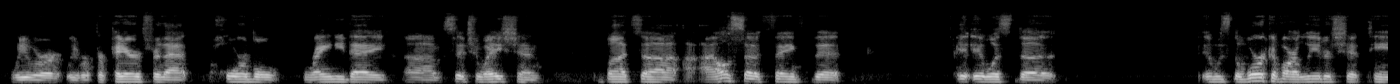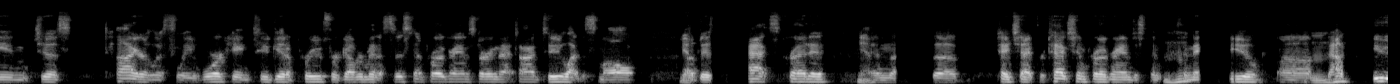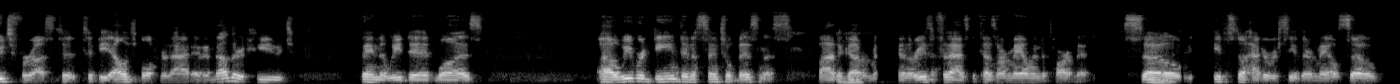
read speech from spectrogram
We were we were prepared for that horrible rainy day um, situation. But uh, I also think that it, it was the it was the work of our leadership team just tirelessly working to get approved for government assistance programs during that time too, like the small yep. uh, business tax credit yep. and the, the, paycheck protection program, just to, mm-hmm. to name a few. Um, mm-hmm. That was huge for us to to be eligible for that. And another huge thing that we did was uh, we were deemed an essential business by the mm-hmm. government, and the reason for that is because our mailing department. So mm-hmm. people still had to receive their mail. So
